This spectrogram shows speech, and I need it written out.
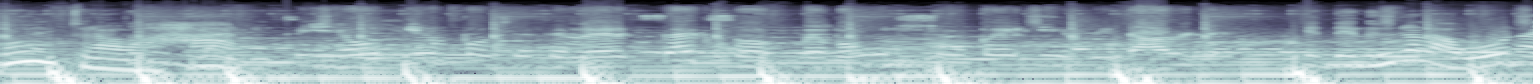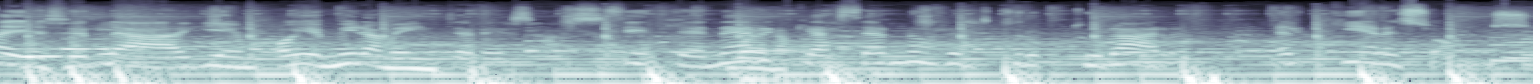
con trabajar. Si llevo tiempo sin tener sexo, me pongo súper irritable. Que tener ir a la boda y decirle a alguien, oye, mira, me interesas. Sin tener que hacernos reestructurar el quiénes somos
